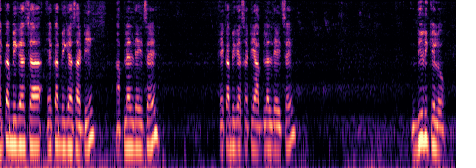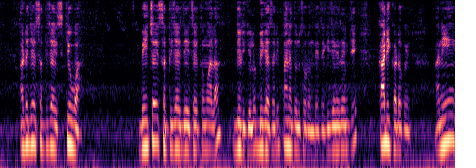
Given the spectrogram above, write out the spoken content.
एका बिघ्याच्या एका बिघ्यासाठी आपल्याला द्यायचं आहे एका बिघ्यासाठी आपल्याला द्यायचं आहे दीड किलो अठ्ठेचाळीस सत्तेचाळीस किंवा बेचाळीस सत्तेचाळीस द्यायचं आहे तुम्हाला दीड किलो बिघ्यासाठी पाण्यातून सोडून द्यायचं आहे की जेणे तुमची काडी कडक होईल. आणि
